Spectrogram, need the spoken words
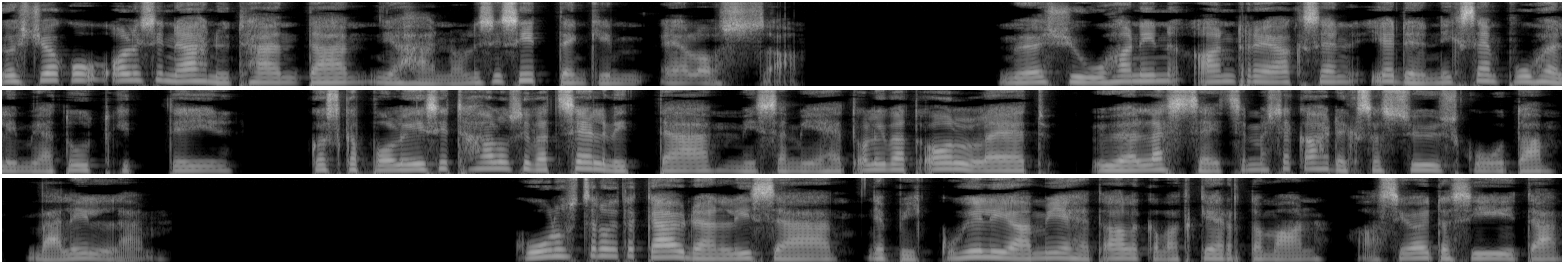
jos joku olisi nähnyt häntä ja hän olisi sittenkin elossa. Myös Juhanin, Andreaksen ja Denniksen puhelimia tutkittiin, koska poliisit halusivat selvittää, missä miehet olivat olleet yöllä 7. ja 8. syyskuuta välillä. Kuulusteluita käydään lisää ja pikkuhiljaa miehet alkavat kertomaan asioita siitä,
